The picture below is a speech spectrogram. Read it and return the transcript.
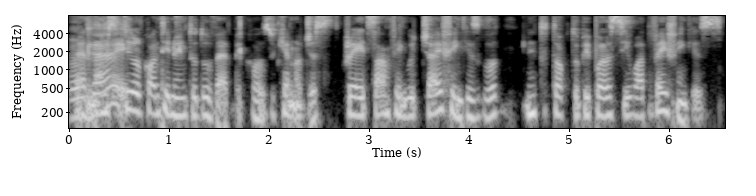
Okay. And I'm still continuing to do that because you cannot just create something which I think is good. You need to talk to people and see what they think is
